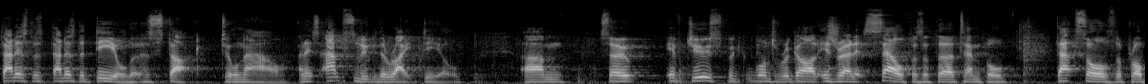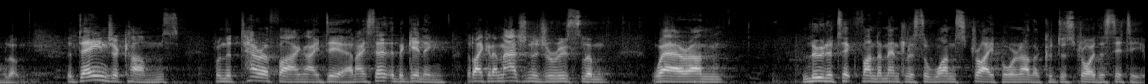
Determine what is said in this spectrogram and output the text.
that, is the, that is the deal that has stuck till now. And it's absolutely the right deal. Um, so if Jews want to regard Israel itself as a third temple, that solves the problem. The danger comes from the terrifying idea, and I said at the beginning that I can imagine a Jerusalem where um, lunatic fundamentalists of one stripe or another could destroy the city.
